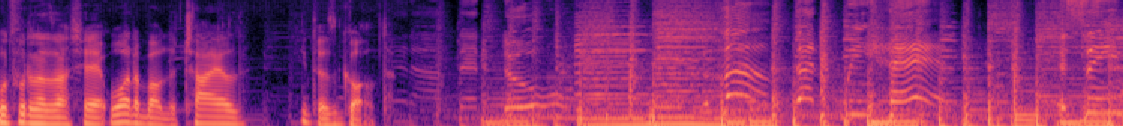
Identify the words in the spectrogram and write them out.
Utwór nazywa się What About the Child i to jest Gold. It seems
